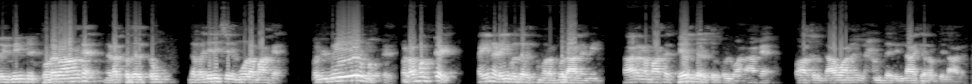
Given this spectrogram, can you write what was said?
பிரிவின்றி தொடராக நடப்பதற்கும் இந்த மஜிலிசின் மூலமாக பல்வேறு மக்கள் பல மக்கள் பயனடைவதற்கும் ரப்புல் ஆலமீன் காரணமாக தேர்ந்தெடுத்துக் கொள்வானாக. வாசல் தாவானில் அஹமதுல்லாஹி ரப்புல் ஆலம்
